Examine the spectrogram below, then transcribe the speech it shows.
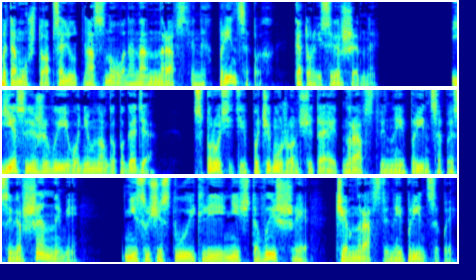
потому что абсолютно основана на нравственных принципах, которые совершенны. Если же вы его немного погодя спросите, почему же он считает нравственные принципы совершенными, не существует ли нечто высшее, чем нравственные принципы,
